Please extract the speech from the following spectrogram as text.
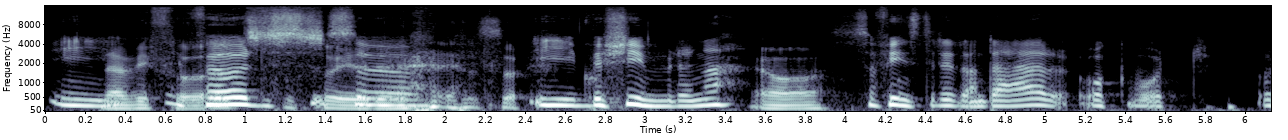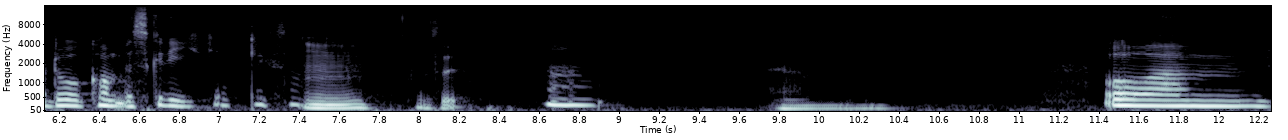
I, när vi i föds, så är det... Så, I bekymren ja, så finns det redan där och, vårt, och då kommer skriket. Liksom. mm, precis. Ja. Ehm, Och... Um,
